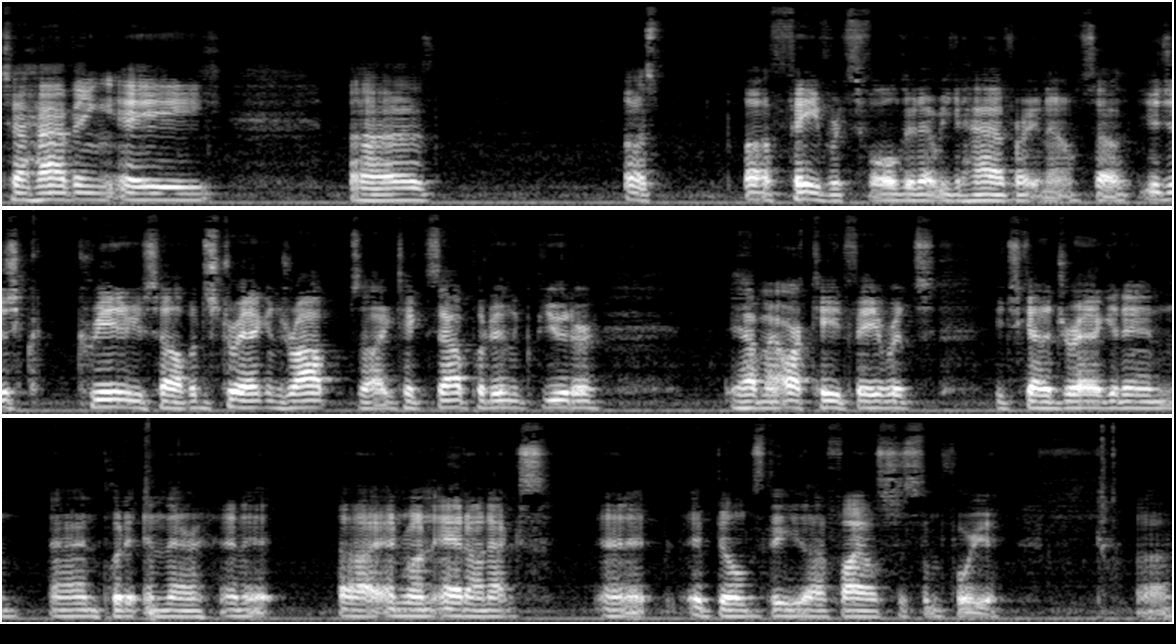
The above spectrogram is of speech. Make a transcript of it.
to having a uh, a, favorites folder that we can have right now. So you just create it yourself. It's drag and drop. So I can take this out, put it in the computer. You have my arcade favorites. You just got to drag it in and put it in there, and it uh, and run add on X, and it it builds the uh, file system for you. Uh,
